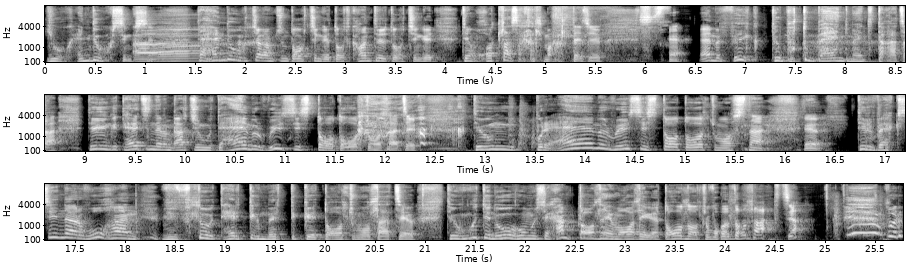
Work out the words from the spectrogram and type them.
юу хандив өгсөн гэсэн. Тэгээ хандив өгж байгаа юм чинь дуучин гэдэг дуул country дуучин гэдэг. Тийм худлаас ахал махалтай заяа. Амар фейк тэг бүтэн банд манд тагаа за тэг ингээд тайзан нь гарч ирэнгүүт амар racist дуу дуулж муулаа заяа тэгүн бүр амар racist дуу дуулж мууснаа э, тэр вакцинаар Вухан флу тарьдаг мэрдэг гэж дуулж муулаа заяа тэгүнгүүтээ нөгөө хүмүүсийг хамт дуулаа юм уулаа гэж дуулуулж муулуулаад заяа Бүр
